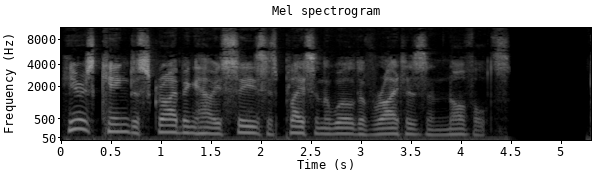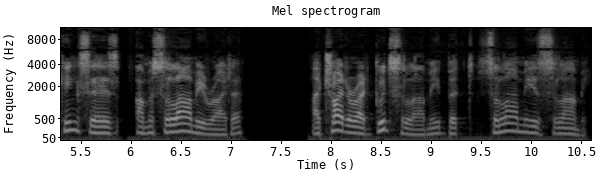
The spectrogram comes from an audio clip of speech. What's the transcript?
here is King describing how he sees his place in the world of writers and novels. King says, I'm a salami writer. I try to write good salami, but salami is salami.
